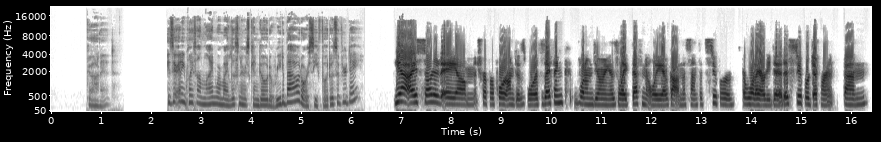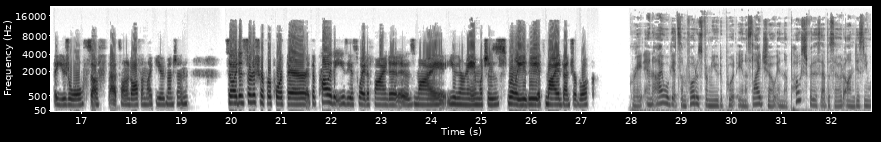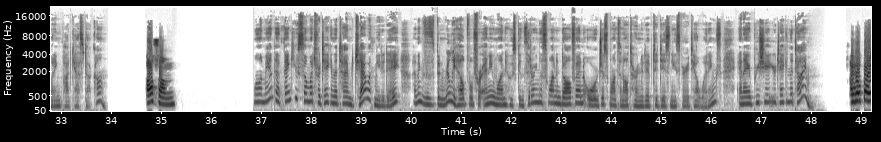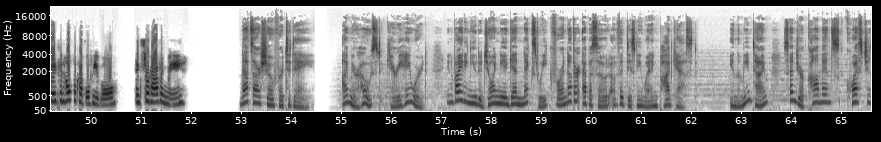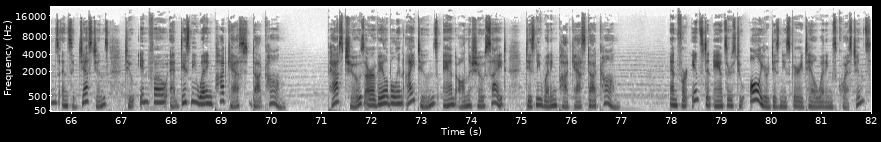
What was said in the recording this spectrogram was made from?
Got it. Is there any place online where my listeners can go to read about or see photos of your day? Yeah, I started a um, trip report on Disboards because I think what I'm doing is like definitely I've gotten the sense it's super, or what I already did is super different than the usual stuff that's on a dolphin, like you had mentioned. So I did start a trip report there. The probably the easiest way to find it is my username, which is really easy. It's my adventure book. Great, and I will get some photos from you to put in a slideshow in the post for this episode on DisneyWeddingPodcast.com. Awesome. Well, Amanda, thank you so much for taking the time to chat with me today. I think this has been really helpful for anyone who's considering the Swan and Dolphin or just wants an alternative to Disney's fairy tale weddings, and I appreciate your taking the time. I hope I can help a couple people. Thanks for having me. That's our show for today. I'm your host, Carrie Hayward, inviting you to join me again next week for another episode of the Disney Wedding Podcast. In the meantime, send your comments, questions, and suggestions to info at DisneyWeddingPodcast.com. Past shows are available in iTunes and on the show site, DisneyWeddingPodcast.com. And for instant answers to all your Disney's Fairy Tale Weddings questions,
